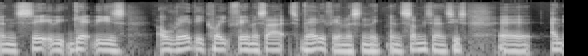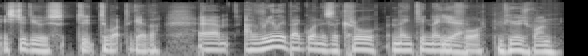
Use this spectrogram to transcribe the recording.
and say get these already quite famous acts very famous in, the, in some senses uh, into studios to, to work together. Um, a really big one is The Crow in 1994 Yeah, huge one.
